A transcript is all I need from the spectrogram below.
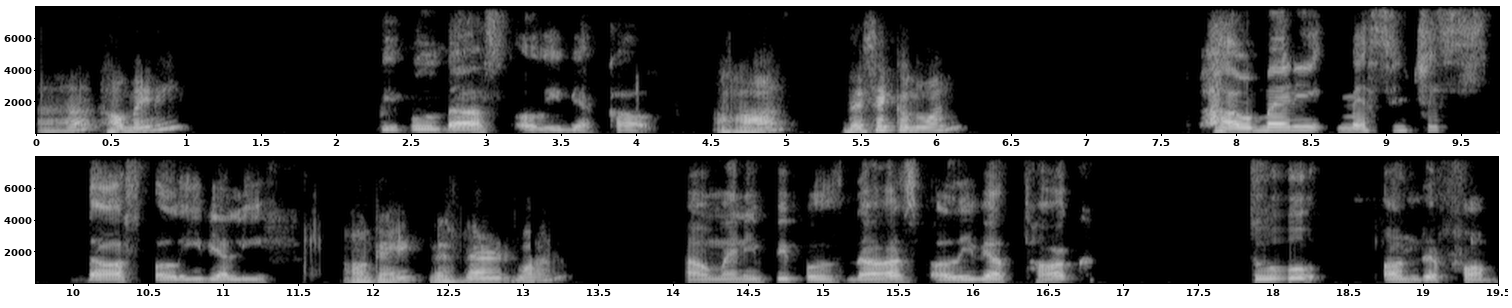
Uh-huh. How many? People does Olivia call. Uh-huh. The second one? How many messages does Olivia leave? Okay. The third one? How many people does Olivia talk to on the phone?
